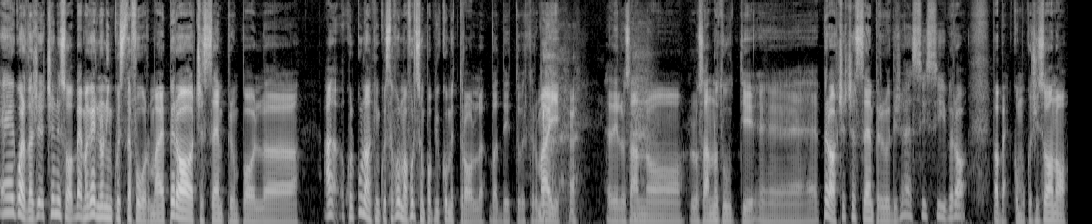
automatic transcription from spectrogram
Eh, guarda, ce, ce, ne so. Beh, magari non in questa forma, eh, però c'è sempre un po' il... Ah, qualcuno anche in questa forma, forse un po' più come troll, va detto, perché ormai... eh, lo, sanno, lo, sanno, tutti, eh, però c'è, c'è sempre quello che dice, eh sì sì, però vabbè, comunque ci sono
